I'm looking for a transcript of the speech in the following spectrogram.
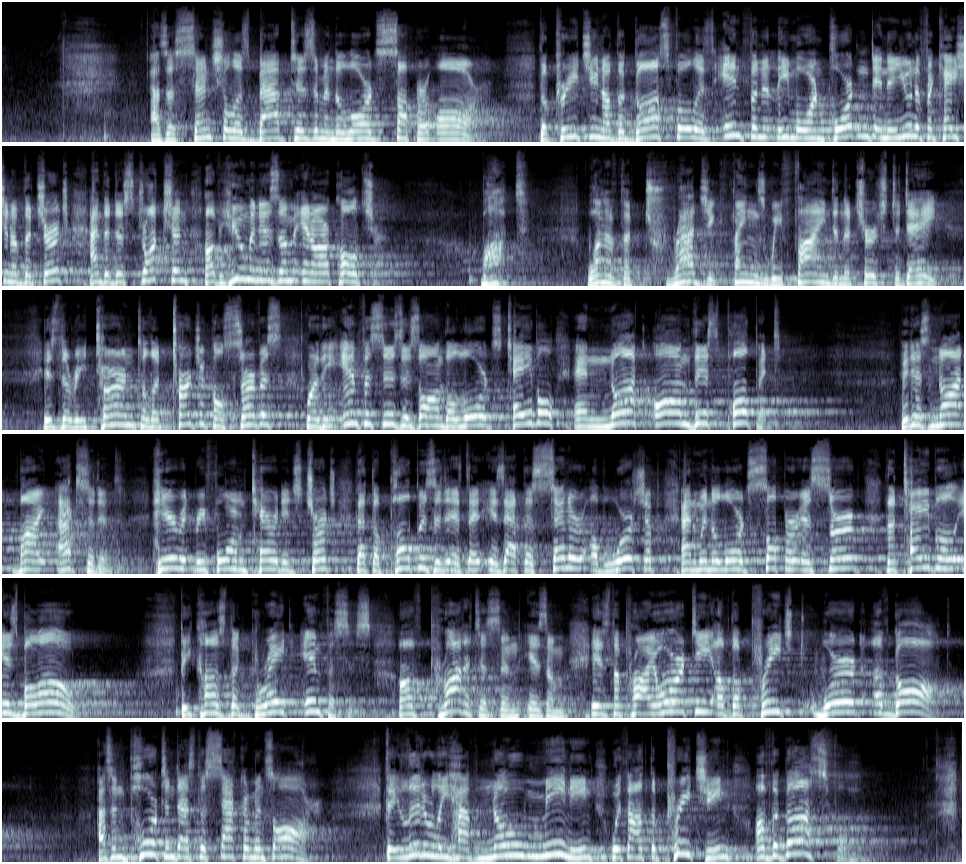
As essential as baptism and the Lord's Supper are, the preaching of the gospel is infinitely more important in the unification of the church and the destruction of humanism in our culture. But one of the tragic things we find in the church today is the return to liturgical service where the emphasis is on the Lord's table and not on this pulpit. It is not by accident here at Reformed Heritage Church that the pulpit is at the center of worship, and when the Lord's Supper is served, the table is below. Because the great emphasis of Protestantism is the priority of the preached Word of God. As important as the sacraments are, they literally have no meaning without the preaching of the gospel.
